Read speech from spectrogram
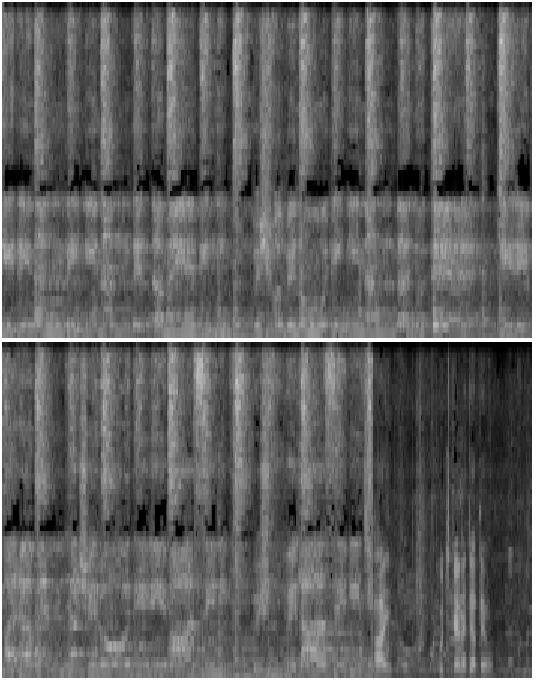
गिरिनन्दिनि नन्दितमेदिनि विश्वविनोदिनि नन्दनुते गिरिवरविन्ध्यशिरोधिनि वासिनि विष्णुविलासिनि हाय कुछ कहना चाहते हो?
